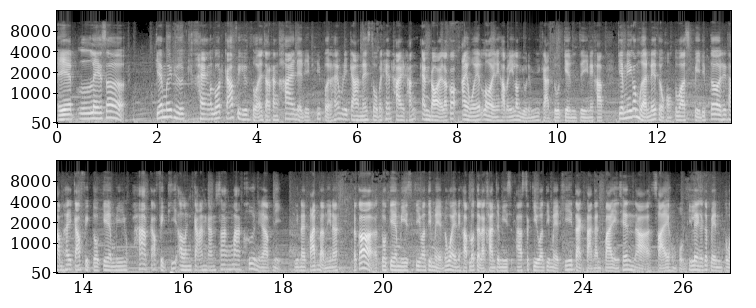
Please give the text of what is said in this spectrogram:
เอ็ดเลเซอร์ กมมือถือแข่งรถกราฟิกสวยจากทางค่ายเน็ตที่เปิดให้บริการในโซนประเทศไทยทั้ง Android แล้วก็ iOS เลยนะครับอันนี้เราอยู่ในบรรยากาศตัวเกมจริงนะครับ เกมนี้ก็เหมือนในส่วนของตัว Speed Lifter ที่ทำให้กราฟิกตัวเกมมีภาพกราฟิกที่อลังการการสร้างมากขึ้นนะครับนี่ยิงในตัดแบบนี้นะ แล้วก็ตัวเกมมีสกิลอันติเมตด้วยนะครับ รถแต่ละคันจะมีสกิลอันติเมตที่แตกต่างกันไป อย่างเช่นสายของผมที่เล่นก็จะเป็นตัว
